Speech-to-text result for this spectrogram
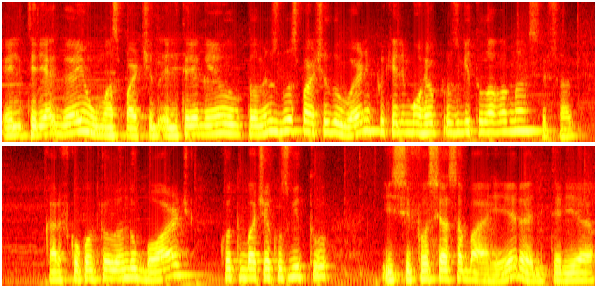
ele teria ganho umas partidas, ele teria ganho pelo menos duas partidas do Burning porque ele morreu para os Gitu Lavamancer, sabe? O cara ficou controlando o board enquanto batia com os Gitu. E se fosse essa barreira, ele teria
